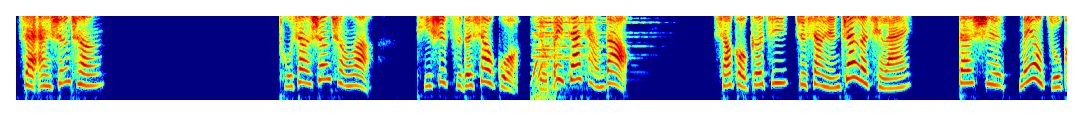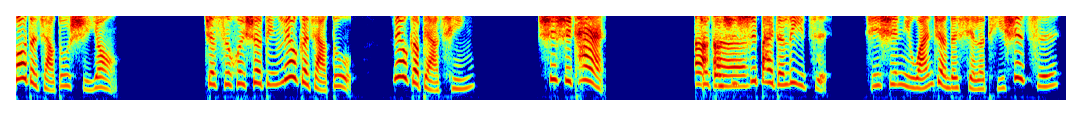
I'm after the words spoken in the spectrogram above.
再按生成。图像生成了，提示词的效果有被加强到。小狗歌姬就像人站了起来，但是没有足够的角度使用。这次会设定六个角度，六个表情，试试看。这个是失败的例子，即使你完整的写了提示词。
